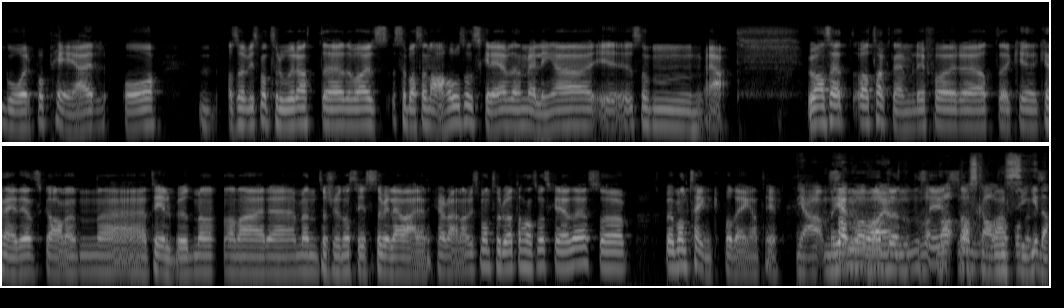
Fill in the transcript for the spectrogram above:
går på PR og Altså Hvis man tror at eh, det var Sebastian Aho som skrev den meldinga som Ja. Uansett var takknemlig for eh, at Canadiens ga ham en uh, tilbud, men, han er, uh, men til sjuende og sist så vil jeg være i Carolina. Hvis man tror at det er han som har skrevet det, så bør man tenke på det en gang til. Ja, men Samme hva, hva hva, hva, sier, hva, hva skal han si, da?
